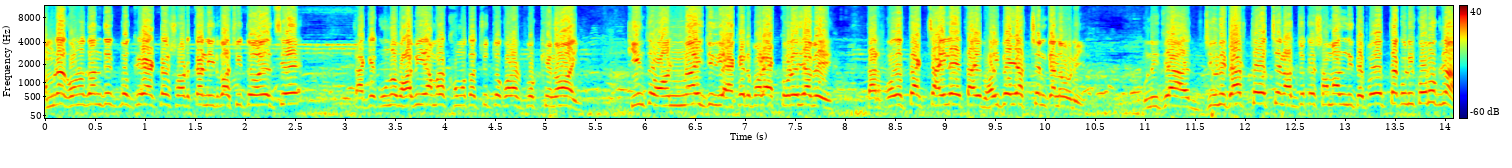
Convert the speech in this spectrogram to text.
আমরা গণতান্ত্রিক পক্ষে একটা সরকার নির্বাচিত হয়েছে, তাকে কোনোভাবেই আমরা ক্ষমতাচ্যুত করার পক্ষে নয়। কিন্তু অন্যায় যদি একের পর এক করে যাবে, তার পদত্যাগ চাইলে তাই ভয় পেয়ে যাচ্ছেন কেন উনি? উনি যা যিনি ব্যর্থ হচ্ছেন, রাজ্যকে সামাল নিতে পদত্যাগ উনি করুক না।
